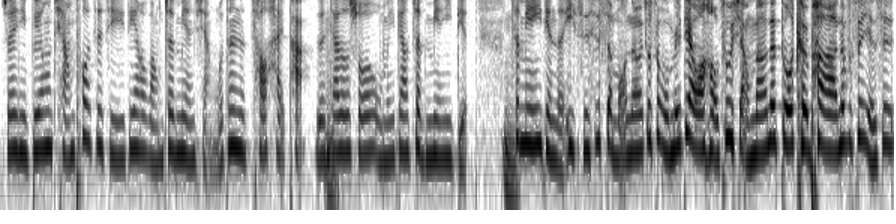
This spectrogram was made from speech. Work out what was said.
所以你不用强迫自己一定要往正面想。我真的超害怕，人家都说我们一定要正面一点。嗯、正面一点的意思是什么呢？就是我们一定要往好处想吗？那多可怕啊！那不是也是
